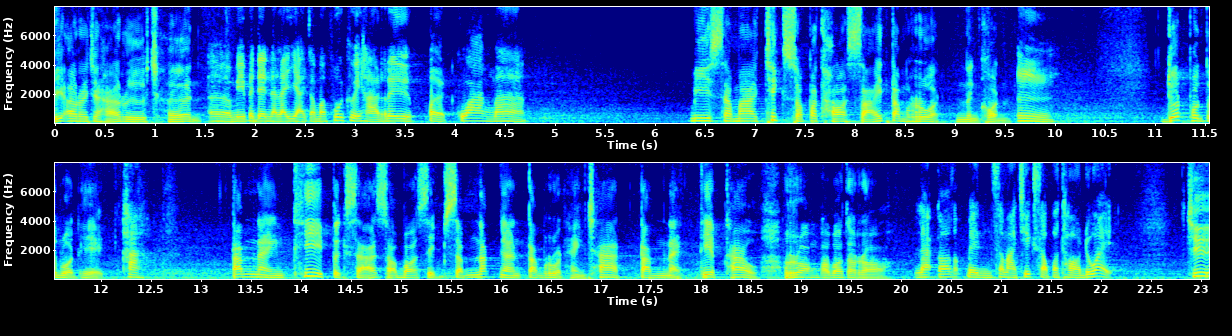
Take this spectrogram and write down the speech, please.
มีอะไรจะหารือเชิญ เออมีประเด็นอะไรอยากจะมาพูดคุยหารือเปิดกว้างมาก มีสมาชิกสปทสายตำรวจหนึ่งคน อืมยศพลตำรวจเอก ค่ะ ตำแหน่งที่ปรึกษาสบสิบสำนักงานตำรวจแห่งชาติตำแหน่งเทียบเท่า รองพบตร และก็เป็นสมาชิกสปทด้วย ชื่อ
